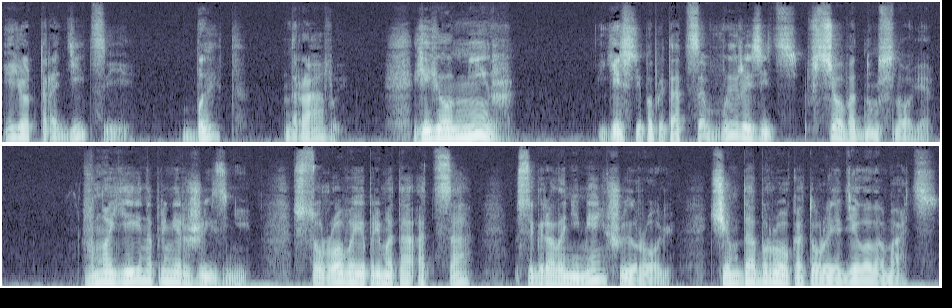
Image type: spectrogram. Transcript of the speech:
ее традиции, быт, нравы ее мир, если попытаться выразить все в одном слове. В моей, например, жизни суровая прямота отца сыграла не меньшую роль, чем добро, которое делала мать,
